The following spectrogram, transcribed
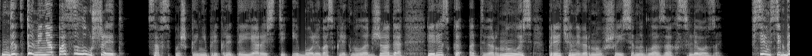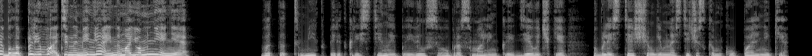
«Да кто меня послушает?» Со вспышкой неприкрытой ярости и боли воскликнула Джада и резко отвернулась, пряча навернувшиеся на глазах слезы. «Всем всегда было плевать и на меня, и на мое мнение!» В этот миг перед Кристиной появился образ маленькой девочки в блестящем гимнастическом купальнике,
